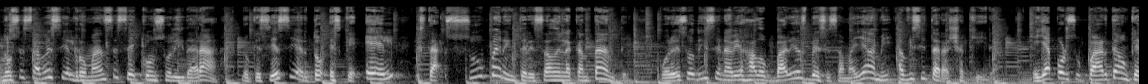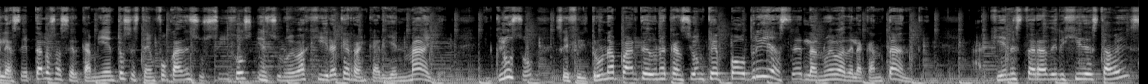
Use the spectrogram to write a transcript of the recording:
No se sabe si el romance se consolidará. Lo que sí es cierto es que él está súper interesado en la cantante. Por eso dicen ha viajado varias veces a Miami a visitar a Shakira. Ella por su parte, aunque le acepta los acercamientos, está enfocada en sus hijos y en su nueva gira que arrancaría en mayo. Incluso se filtró una parte de una canción que podría ser la nueva de la cantante. ¿A quién estará dirigida esta vez?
